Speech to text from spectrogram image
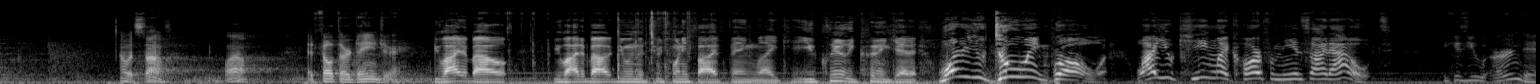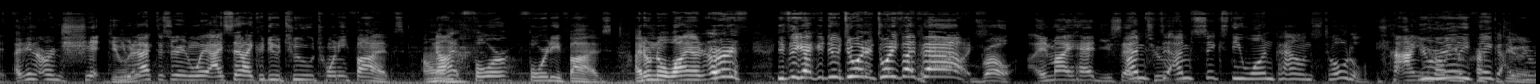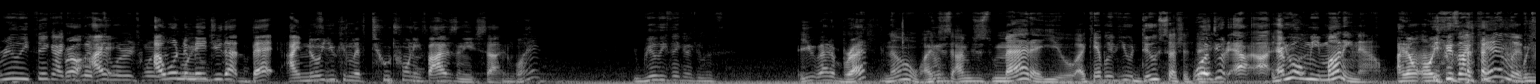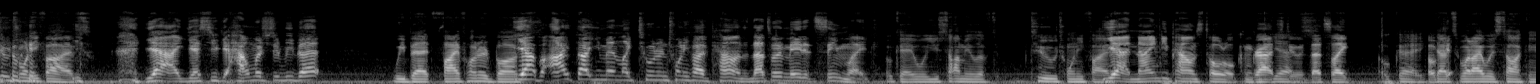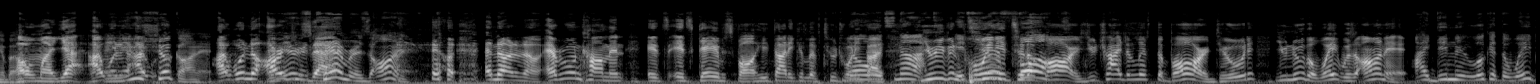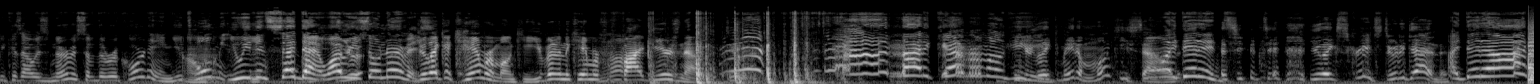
Oh, it stopped. Oh, wow. It felt our danger. You lied about you lied about doing the 225 thing. Like you clearly couldn't get it. What are you doing, bro? Why are you keying my car from the inside out? Because you earned it. I didn't earn shit, dude. You act a certain way. I said I could do two 25s, Oh not four 45s. I don't know why on earth you think I could do 225 pounds. Bro, in my head you said I'm two. I'm 61 pounds total. I You know really are, think dude. you really think I Bro, could lift I, 220? I wouldn't have made you that bet. I know you can lift two 25s on each side. What? You really think I could lift? Are you out of breath? No, I just I'm just mad at you. I can't believe you would do such a thing. Well, dude, I, I, you owe me money now I don't owe you because I can lift We- 225s. Yeah, I guess you can. How much did we bet? We bet 500 bucks. Yeah, but I thought you meant like 225 pounds, and that's what it made it seem like. Okay, well you saw me lift 225. Yeah, 90 pounds total. Congrats, Yes. dude. That's like, Okay, Okay. that's what I was talking about. oh my, yeah. I and wouldn't. you I, shook on it. I wouldn't have And argued there's that. cameras on it. and no, no, no. Everyone comment it's it's Gabe's fault. He thought he could lift 225. No, it's not. You even It's pointed to the bars. You tried to lift the bar, dude. You knew the weight was on it. I didn't look at the weight because I was nervous of the recording. You Oh told my- me. You even said that. Why were you- you so nervous? You're like a camera monkey. You've been in the camera for five years now. Dude, I'm not a camera monkey. you like made a monkey sound. no, I didn't. Yes, you did. You like screeched. Do it again. I did not.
